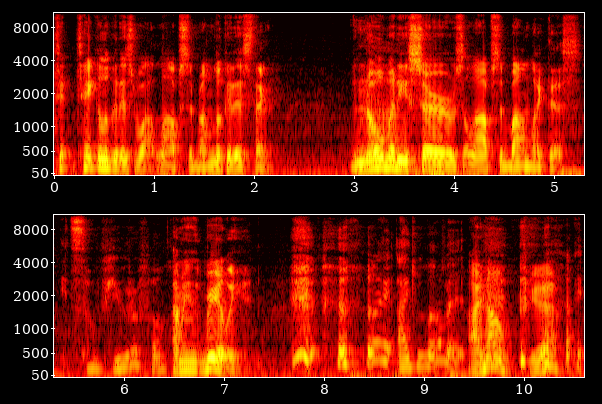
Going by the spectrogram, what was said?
t- take a look at this lobster bomb. Look at this thing. Nobody serves a lobster bomb like this. It's so beautiful. I mean, really. I, I love it. I know. Yeah. I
